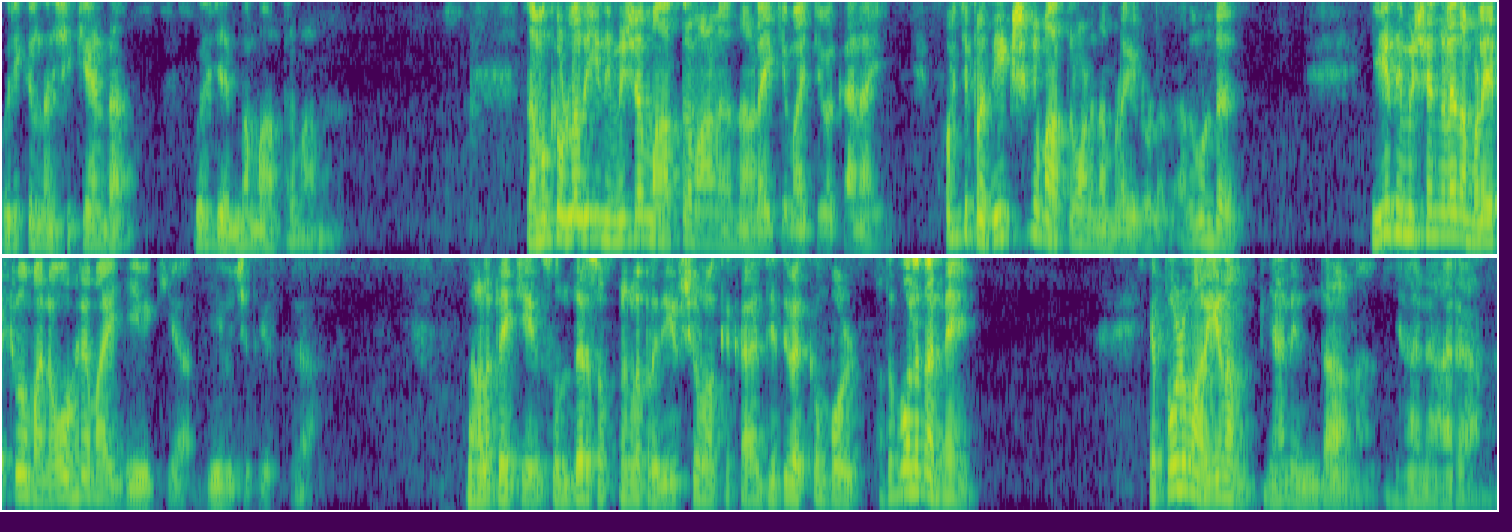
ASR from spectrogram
ഒരിക്കൽ നശിക്കേണ്ട ഒരു ജന്മം മാത്രമാണ്. നമുക്കുള്ളത് ഈ നിമിഷം മാത്രമാണ് നാളേക്ക് മാറ്റിവെക്കാനായി. കുറച്ച് പ്രതീക്ഷകൾ മാത്രമാണ് നമ്മുടെ കയ്യിലുള്ളത്. അതുകൊണ്ട് ഈ നിമിഷങ്ങളെ നമ്മൾ ഏറ്റവും മനോഹരമായി ജീവിക്കുക ജീവിച്ചു തീർക്കുക. നാളത്തേക്ക് സുന്ദര സ്വപ്നങ്ങളും പ്രതീക്ഷകളൊക്കെ കരുതി വെക്കുമ്പോൾ അതുപോലെ തന്നെ എപ്പോഴും അറിയണം ഞാൻ എന്താണ് ഞാൻ ആരാണ്.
